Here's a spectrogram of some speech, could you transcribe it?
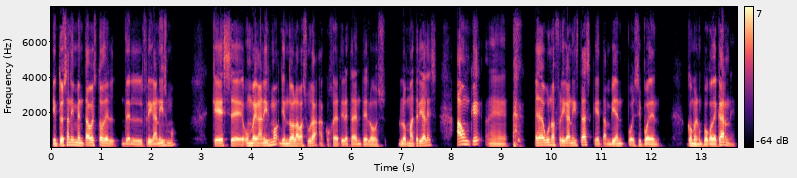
Y entonces han inventado esto del, del friganismo, que es eh, un veganismo yendo a la basura a coger directamente los, los materiales, aunque eh, hay algunos friganistas que también, pues si pueden comer un poco de carne,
